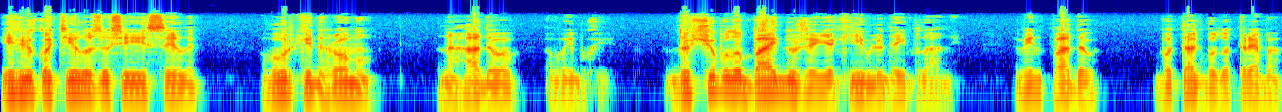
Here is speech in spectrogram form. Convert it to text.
і грюкотіло з усієї сили. Гуркіт грому нагадував вибухи. Дощу було байдуже, які в людей плани. Він падав, бо так було треба.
